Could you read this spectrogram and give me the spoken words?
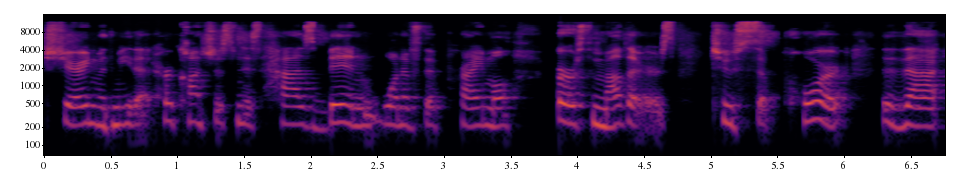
sharing with me that her consciousness has been one of the primal earth mothers to support that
